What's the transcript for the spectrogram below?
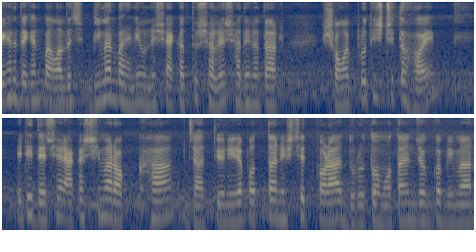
এখানে দেখেন বাংলাদেশ বিমান বাহিনী উনিশশো একাত্তর সালে স্বাধীনতার সময় প্রতিষ্ঠিত হয়। এটি দেশের আকাশসীমা রক্ষা, জাতীয় নিরাপত্তা নিশ্চিত করা, দ্রুত মোতায়েনযোগ্য বিমান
